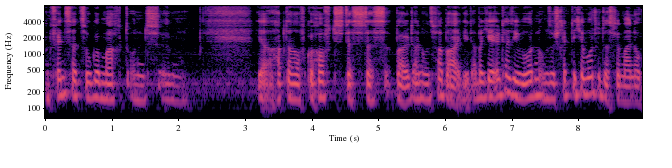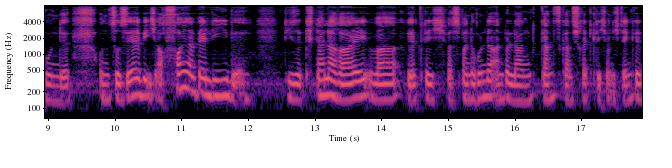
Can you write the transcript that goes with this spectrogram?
und Fenster zugemacht und ähm, ja, habe darauf gehofft, dass das bald an uns vorbeigeht. Aber je älter sie wurden, umso schrecklicher wurde das für meine Hunde. Und so sehr wie ich auch Feuerwehr liebe, diese Knallerei war wirklich, was meine Hunde anbelangt, ganz, ganz schrecklich. Und ich denke,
